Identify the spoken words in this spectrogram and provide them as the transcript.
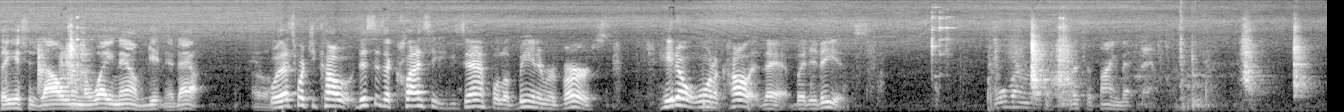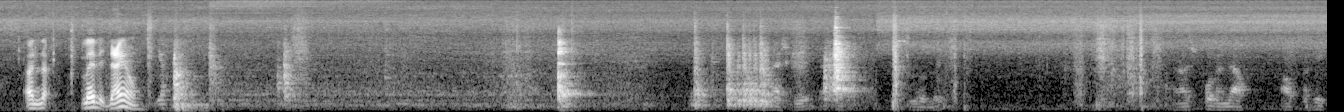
This is all in the way now of getting it out. Well, that's what you call, this is a classic example of being in reverse. He don't want to call it that, but it is. We'll let the, let the thing back down. Uh, no- let it down good. Just a little bit. Now it's pulling out off the heat.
